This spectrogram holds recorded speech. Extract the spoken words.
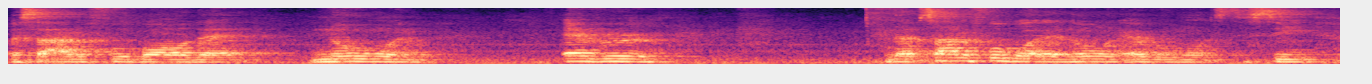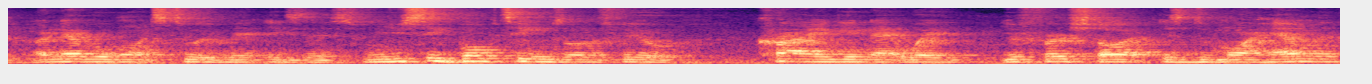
a side of football that no one ever, that side of football that no one ever wants to see or never wants to admit exists. When you see both teams on the field crying in that way, your first thought is Damar Hamlin.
